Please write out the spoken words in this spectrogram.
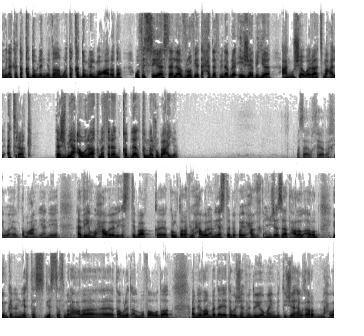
هناك تقدم للنظام وتقدم للمعارضة وفي السياسة لافروف يتحدث بنبرة إيجابية عن مشاورات مع الأتراك. تجميع أوراق مثلا قبل القمة الرباعية؟ مساء الخير أخي وائل. طبعا يعني هذه محاولة لاستباق كل طرف يحاول أن يستبق ويحقق إنجازات على الأرض. يمكن أن يستثمرها على آه، طاولة المفاوضات. النظام بدأ يتوجه منذ يومين باتجاه الغرب نحو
